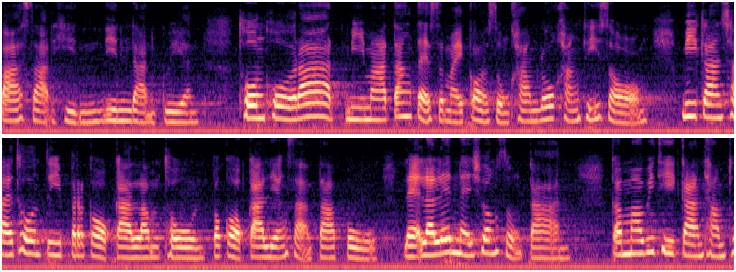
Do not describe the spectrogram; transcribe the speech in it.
ปราสาทหิน ดินด่านเกวียน โทนโคราชมีมาตั้งแต่สมัยก่อนสงครามโลกครั้งที่สองมีการใช้โทนตีประกอบการลำโทน ประกอบการเลี้ยงสารตาปูและละเล่นในช่วงสงกราร กรรมวิธีการทำโท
